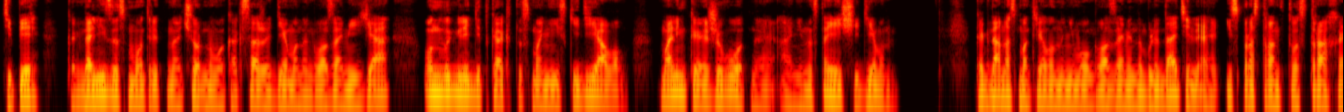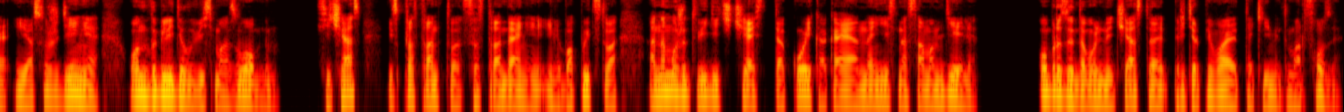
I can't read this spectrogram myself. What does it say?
Теперь, когда Лиза смотрит на черного как сажа демона глазами «я», он выглядит как тасманийский дьявол, маленькое животное, а не настоящий демон. Когда она смотрела на него глазами наблюдателя из пространства страха и осуждения, он выглядел весьма злобным. Сейчас, из пространства сострадания и любопытства, она может видеть часть такой, какая она есть на самом деле. Образы довольно часто претерпевают такие метаморфозы.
